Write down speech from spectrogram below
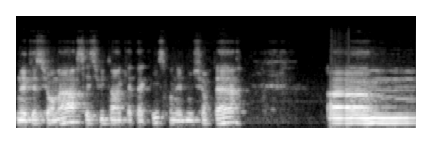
on, était sur Mars et suite à un cataclysme, on est venu sur Terre. Euh,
